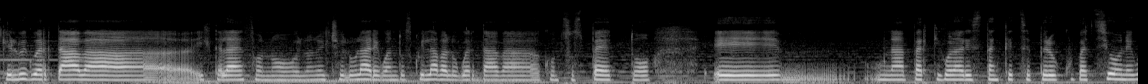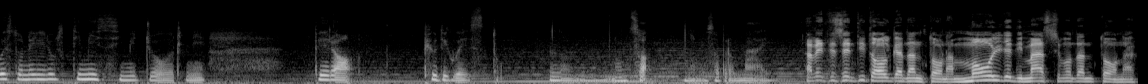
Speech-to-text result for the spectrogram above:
che lui guardava il telefono, il cellulare, quando squillava lo guardava con sospetto e mm, una particolare stanchezza e preoccupazione, questo negli ultimissimi giorni. Però più di questo non, non so, non lo saprò mai. Avete sentito Olga D'Antona, moglie di Massimo D'Antona.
